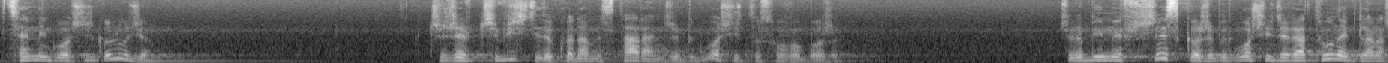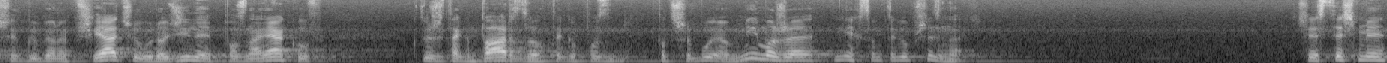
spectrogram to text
chcemy głosić Go ludziom? Czy rzeczywiście dokładamy starań, żeby głosić to Słowo Boże? Czy robimy wszystko, żeby głosić ratunek dla naszych gubionych przyjaciół, rodziny, poznaniaków, którzy tak bardzo tego potrzebują, mimo że nie chcą tego przyznać? Czy jesteśmy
